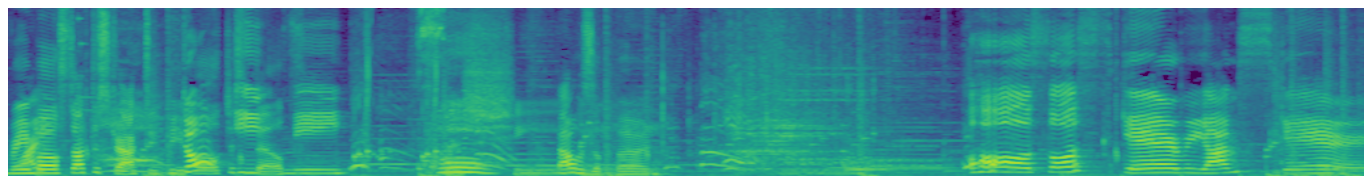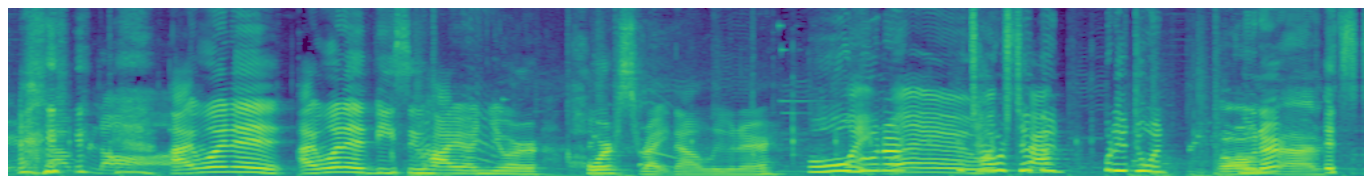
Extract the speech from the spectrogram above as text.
Rainbow, Why- stop distracting people. Don't Just eat build. me. Sashimi. That was a bird. Oh, so scary. I'm scared. I wouldn't. I wouldn't be too high on your horse right now, Lunar. Oh, Wait, Lunar, wait, the tower's what's tipping. What are you doing? Oh, Lunar, man. it's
